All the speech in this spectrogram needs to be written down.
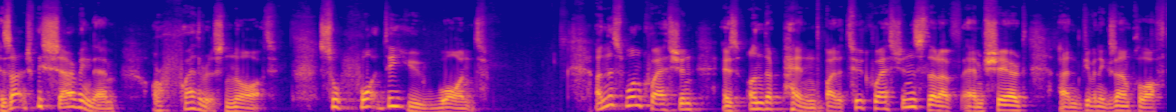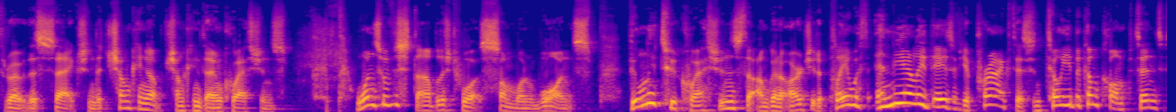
is actually serving them or whether it's not. So, what do you want? And this one question is underpinned by the two questions that I've um, shared and given example of throughout this section: the chunking up, chunking down questions. Once we've established what someone wants, the only two questions that I'm going to urge you to play with in the early days of your practice, until you become competent,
